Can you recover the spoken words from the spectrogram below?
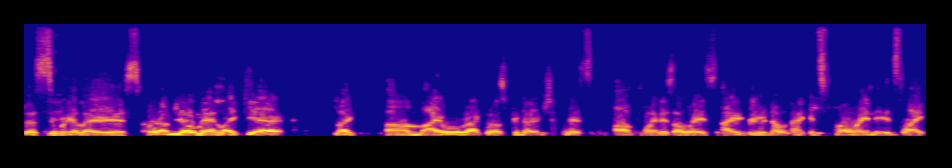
that's super hilarious. But um, yo, man, like, yeah, like, um, Iowa Rockwell's production is on point as always. I agree with Novek. It's flowing. It's like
